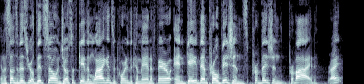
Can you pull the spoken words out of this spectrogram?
And the sons of Israel did so, and Joseph gave them wagons according to the command of Pharaoh and gave them provisions. Provision, provide, right?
